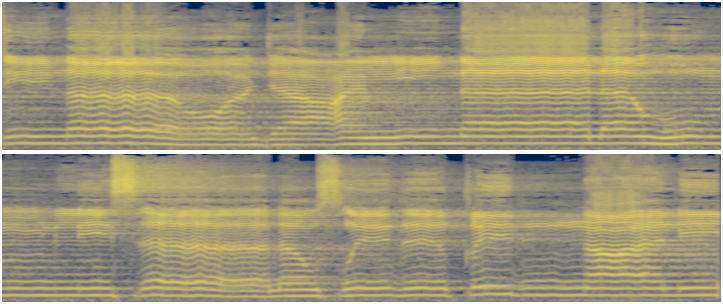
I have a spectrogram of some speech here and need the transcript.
رحمتنا وجعلنا لهم لسان صدق عليا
